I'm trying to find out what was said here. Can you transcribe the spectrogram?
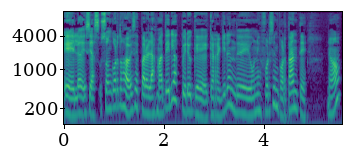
eh, lo decías, son cortos a veces para las materias, pero que, que requieren de un esfuerzo importante, ¿no?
